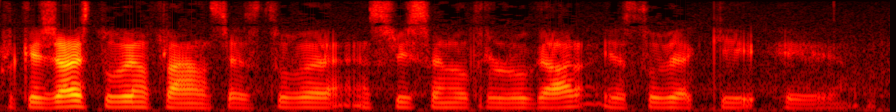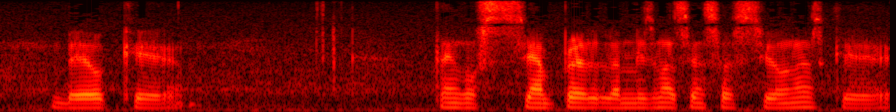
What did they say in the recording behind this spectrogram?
porque ya estuve en Francia, estuve en Suiza en otro lugar y estuve aquí y veo que tengo siempre las mismas sensaciones que,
